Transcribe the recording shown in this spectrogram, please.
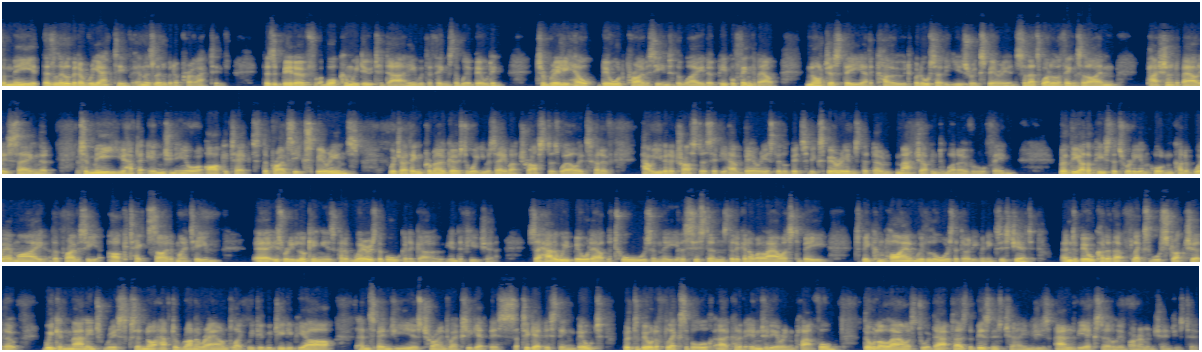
for me, there's a little bit of reactive and there's a little bit of proactive. There's a bit of what can we do today with the things that we're building to really help build privacy into the way that people think about not just the uh, the code but also the user experience. So that's one of the things that I'm passionate about is saying that to me you have to engineer or architect the privacy experience, which I think Pramod goes to what you were saying about trust as well. It's kind of how are you going to trust us if you have various little bits of experience that don't match up into one overall thing? But the other piece that's really important, kind of where my the privacy architect side of my team uh, is really looking, is kind of where is the ball going to go in the future? So how do we build out the tools and the, the systems that are going to allow us to be to be compliant with laws that don't even exist yet, and to build kind of that flexible structure that we can manage risks and not have to run around like we did with GDPR and spend years trying to actually get this to get this thing built, but to build a flexible uh, kind of engineering platform that will allow us to adapt as the business changes and the external environment changes too.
